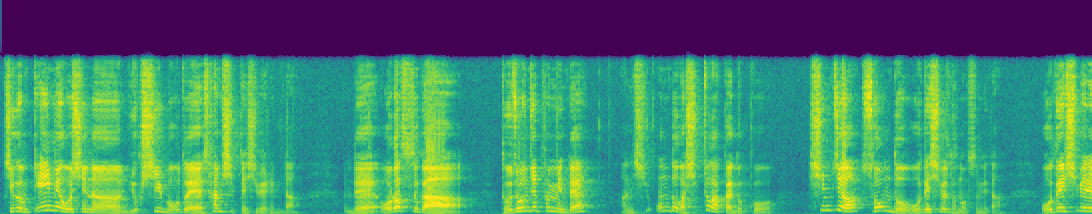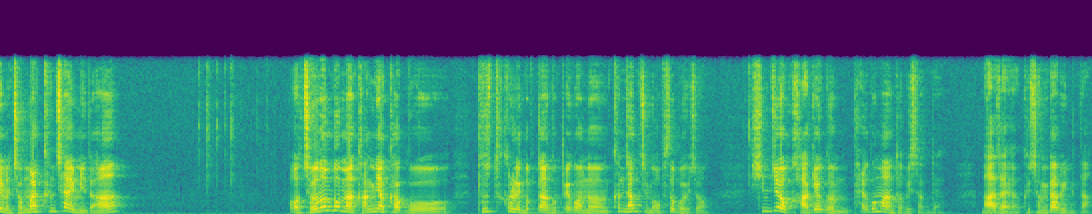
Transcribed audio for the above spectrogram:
지금 Gaming OC는 65도에 30dB입니다. 근데 AORUS가 더 좋은 제품인데 아니 온도가 10도 가까이 높고 심지어 소음도 5dB 더 높습니다. 5dB이면 정말 큰 차이입니다. 어, 전원부만 강력하고 boost clock 높다는 거 빼고는 큰 장점이 없어 보이죠. 심지어 가격은 8, 9만원 더 비싼데. 맞아요. 그 정답입니다.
